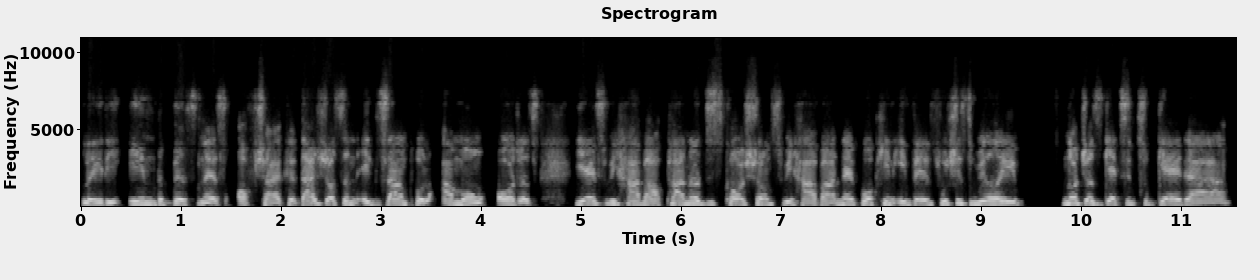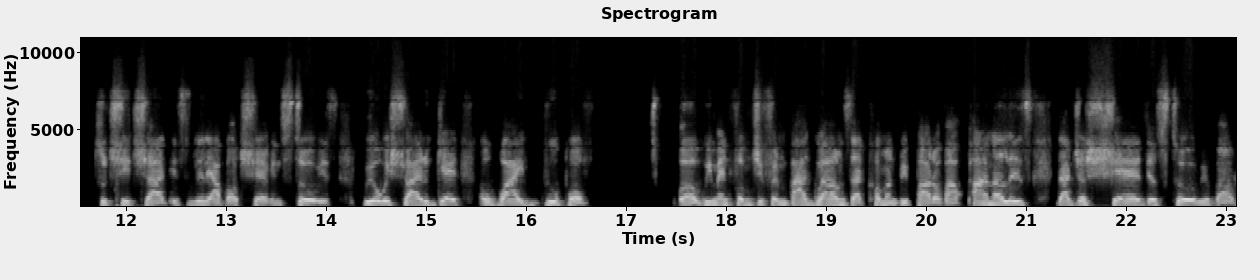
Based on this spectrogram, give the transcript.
lady in the business of childcare. That's just an example among others. Yes, we have our panel discussions, we have our networking events, which is really not just getting together to chit chat. It's really about sharing stories. We always try to get a wide group of uh, women from different backgrounds that come and be part of our panelists that just share their story about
